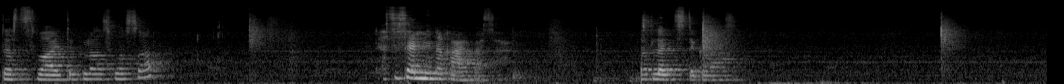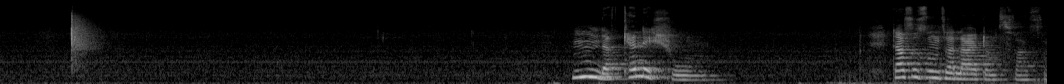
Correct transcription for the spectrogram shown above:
Das zweite Glas Wasser. Das ist ein Mineralwasser. Das letzte Glas. Hm, das kenne ich schon. Das ist unser Leitungswasser.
